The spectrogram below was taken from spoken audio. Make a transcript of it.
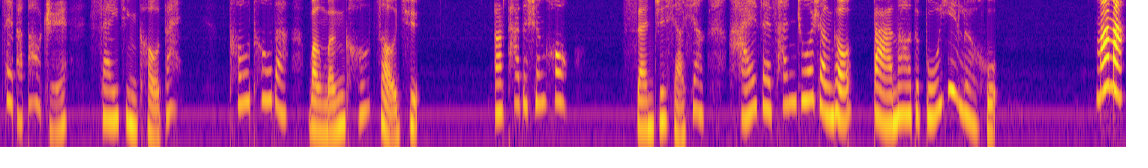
再把报纸塞进口袋，偷偷的往门口走去。而他的身后，三只小象还在餐桌上头打闹的不亦乐乎。妈妈，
